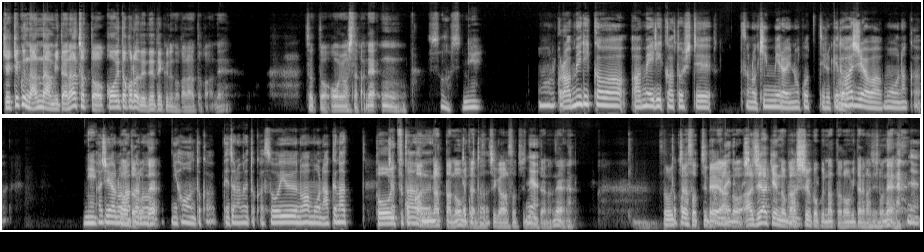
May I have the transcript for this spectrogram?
結局なんなんみたいな、ちょっとこういうところで出てくるのかなとかね。ちょっと思いましたかね。うん。そうですね。だからアメリカはアメリカとして、その近未来残ってるけど、うんアジアはもうなんか、ねア。ジアの中の日本とかベトナムとかそういうのはもうなくなっ、統一国家になったのみたいな、そっちがそっちで、ねみたいなね。そっちはそっちで、あの、アジア圏の合衆国になったのみたいな感じのね。ね。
